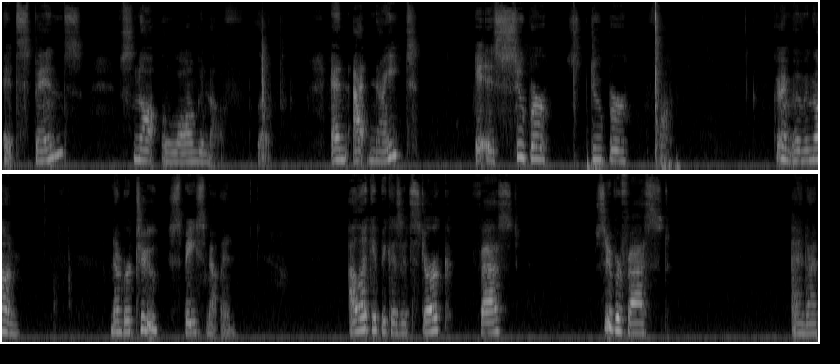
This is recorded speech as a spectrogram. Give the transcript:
It spins. It's not long enough though. And at night, it is super, super fun. Okay, moving on. Number two, Space Mountain. I like it because it's dark, fast, super fast, and I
